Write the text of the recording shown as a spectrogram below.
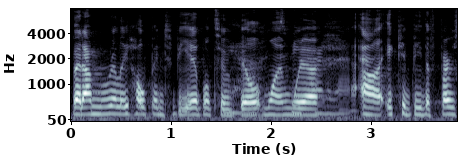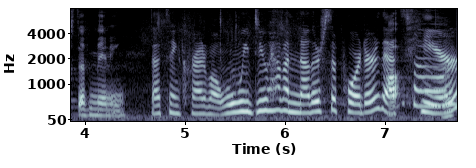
but I'm really hoping to be able to Yeah, build one where part of that. uh, it could be the first of many. That's incredible. Well, we do have another supporter that's Awesome. here.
